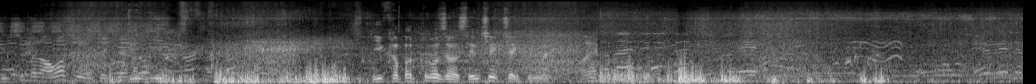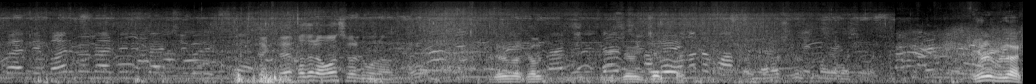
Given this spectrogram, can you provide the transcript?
gitsin ben avans veriyorum tekneye kadar. İyi kapattım o zaman. Seni çekecektim ben. Evet efendim. Var mı Ömer Deniz'den çiğ börek? Tekneye kadar avans verdim ona abi. Dur bakalım. Bize ölecek mi? Yürü Bülent.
